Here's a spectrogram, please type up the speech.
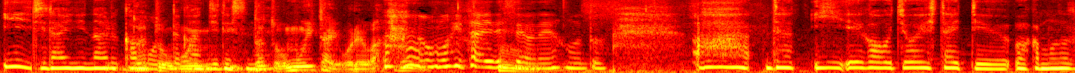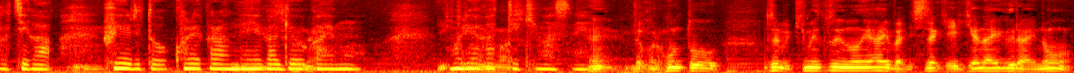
いい時代になるかもって感じですね。だと思いたい俺は。思いたいですよね、本当。ああじゃあいい映画を上映したいっていう若者たちが増えるとこれからの映画業界も盛り上がっていきますね。ええ。だから本当全部「鬼滅の刃」にしなきゃいけないぐらいの、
